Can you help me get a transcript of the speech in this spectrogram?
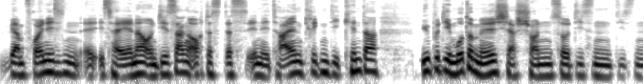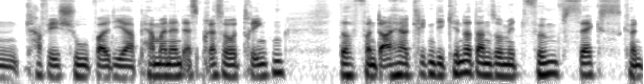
wir haben Freunde, die sind äh, Italiener und die sagen auch, dass, dass in Italien kriegen die Kinder über die Muttermilch ja schon so diesen, diesen Kaffeeschub, weil die ja permanent Espresso trinken. Da, von daher kriegen die Kinder dann so mit fünf, sechs, können,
